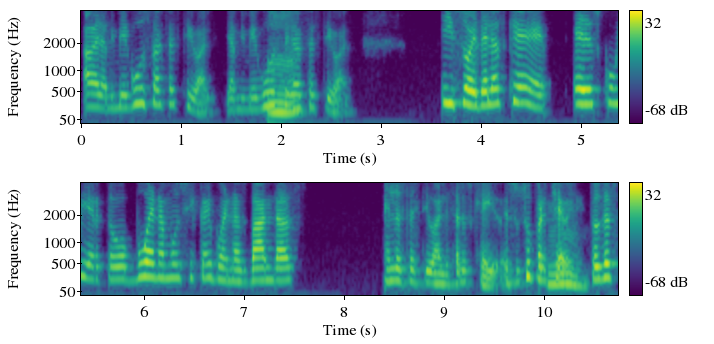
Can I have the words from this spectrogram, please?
a ver, a mí me gusta el festival y a mí me gusta ir Ajá. al festival. Y soy de las que he descubierto buena música y buenas bandas en los festivales a los que he ido. Eso es súper chévere. Mm. Entonces,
